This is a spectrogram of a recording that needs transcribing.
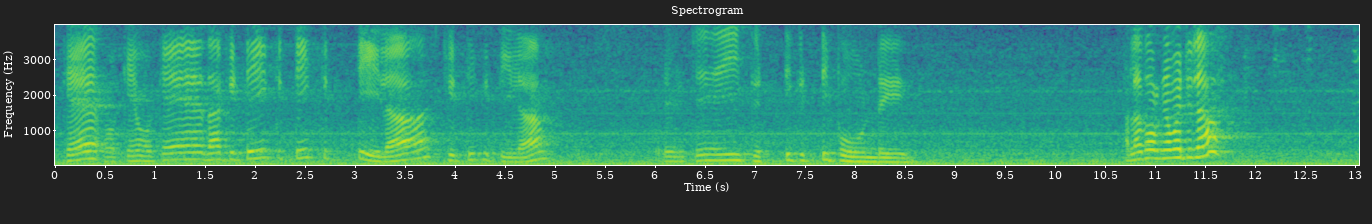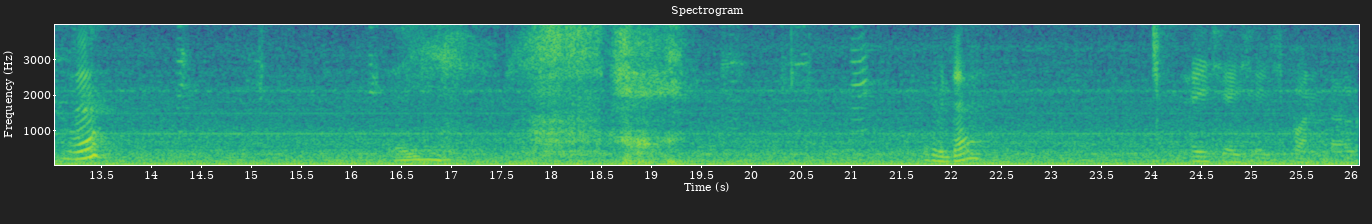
ഓക്കെ ഓക്കെ ഓക്കെ. ഇതാ കിട്ടി കിട്ടി കിട്ടിയില്ല. കിട്ടി കിട്ടിയില്ല. ഈ കിട്ടി കിട്ടി പോണ്ട് അല്ല തുറക്കാൻ പറ്റില്ല? ഏ. ഒരു മിനിറ്റ്. ഏയ്ഷ് പണ്ടാറട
